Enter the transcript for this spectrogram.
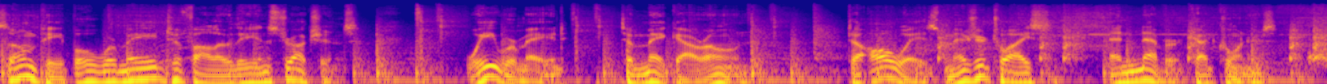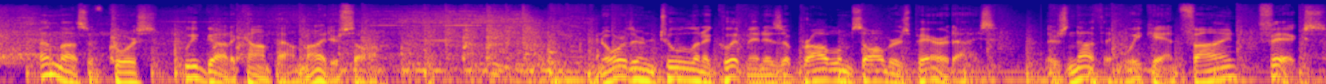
Some people were made to follow the instructions. We were made to make our own. To always measure twice and never cut corners. Unless, of course, we've got a compound miter saw. Northern Tool and Equipment is a problem solver's paradise. There's nothing we can't find, fix,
